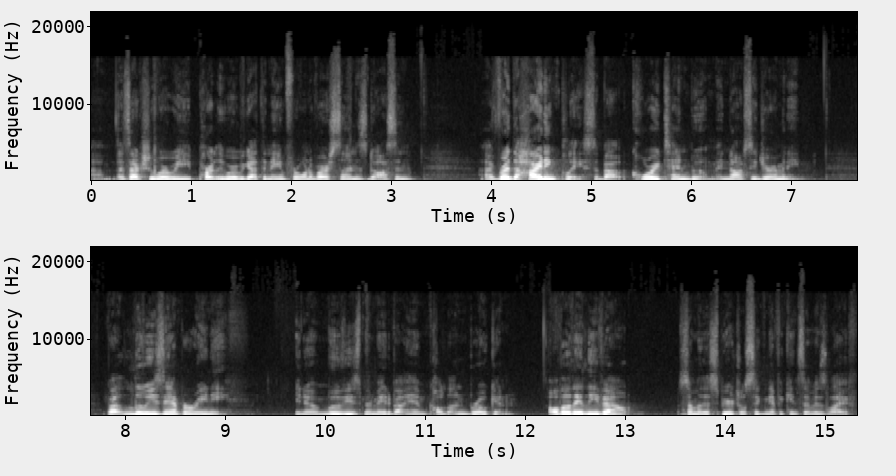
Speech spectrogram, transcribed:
Um, that's actually where we, partly where we got the name for one of our sons, Dawson. I've read The Hiding Place about Corrie ten Boom in Nazi Germany, about Louis Zamperini. You know, movies been made about him called Unbroken, although they leave out some of the spiritual significance of his life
